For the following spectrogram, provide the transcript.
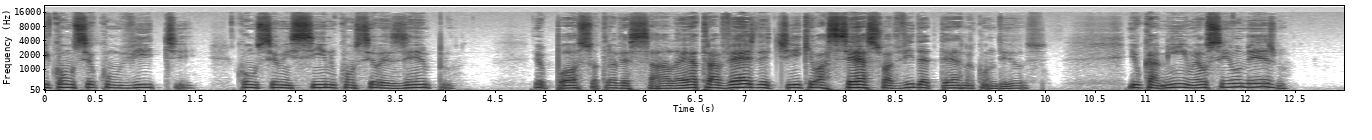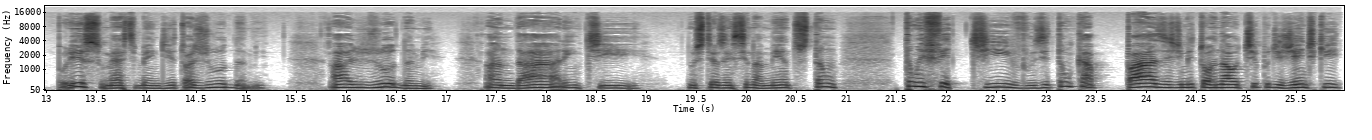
E com o seu convite, com o seu ensino, com o seu exemplo, eu posso atravessá-la. É através de ti que eu acesso a vida eterna com Deus. E o caminho é o Senhor mesmo. Por isso, Mestre bendito, ajuda-me, ajuda-me a andar em Ti, nos Teus ensinamentos tão, tão efetivos e tão capazes de me tornar o tipo de gente que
